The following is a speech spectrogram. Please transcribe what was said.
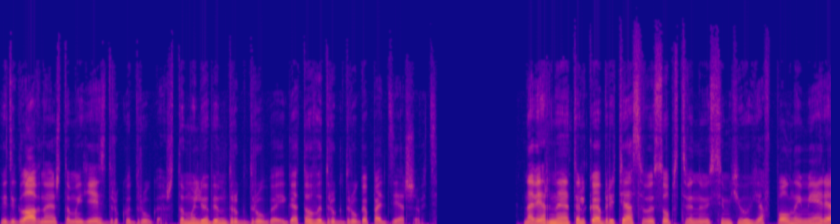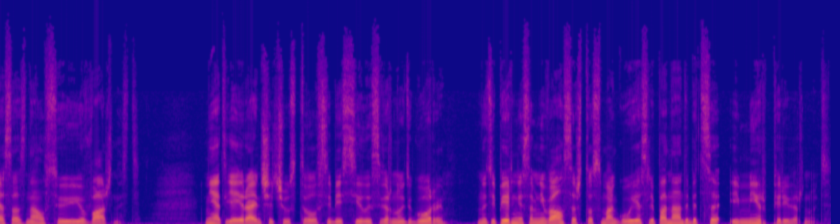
Ведь главное, что мы есть друг у друга, что мы любим друг друга и готовы друг друга поддерживать. Наверное, только обретя свою собственную семью, я в полной мере осознал всю ее важность. Нет, я и раньше чувствовал в себе силы свернуть горы, но теперь не сомневался, что смогу, если понадобится, и мир перевернуть.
